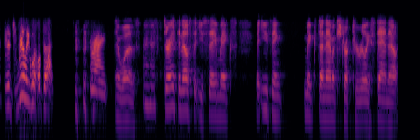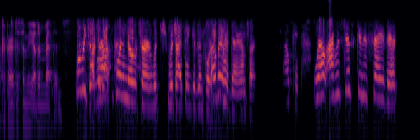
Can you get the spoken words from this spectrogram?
because it's really well done. Right. It was. hmm Is there anything else that you say makes that you think makes dynamic structure really stand out compared to some of the other methods? Well, we talked Well- about the point of no return, which which I think is important. Oh, go ahead, Dan. I'm sorry. Okay. Well, I was just going to say that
